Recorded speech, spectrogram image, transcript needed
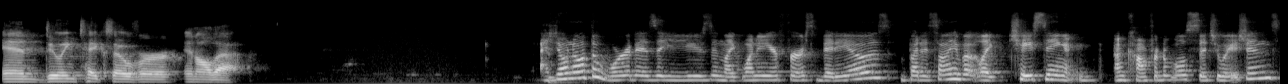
and doing takes over and all that. I don't know what the word is that you used in like one of your first videos, but it's something about like chasing uncomfortable situations.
